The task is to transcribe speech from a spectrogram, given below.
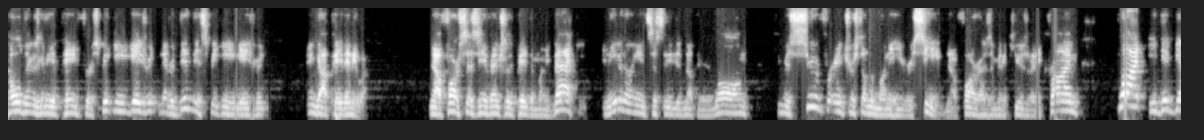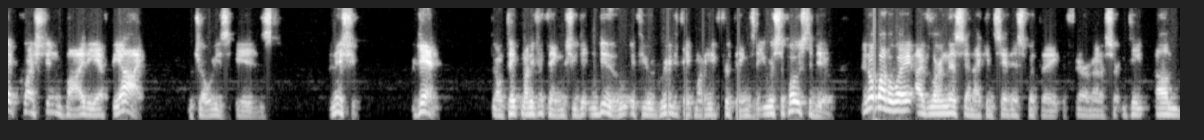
told he was going to get paid for a speaking engagement, never did the speaking engagement, and got paid anyway. Now, Favre says he eventually paid the money back, and even though he insisted he did nothing wrong, he was sued for interest on the money he received. Now, Favre hasn't been accused of any crime, but he did get questioned by the FBI, which always is an issue. Again, don't take money for things you didn't do if you agree to take money for things that you were supposed to do. And oh, by the way, I've learned this and I can say this with a, fair amount of certainty. Um,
